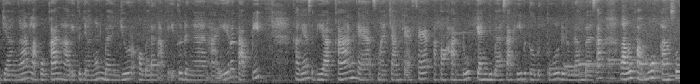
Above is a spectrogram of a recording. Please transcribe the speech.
jangan lakukan hal itu, jangan banjur kobaran api itu dengan air, tapi kalian sediakan kayak semacam keset atau handuk yang dibasahi betul-betul direndam basah, lalu kamu langsung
